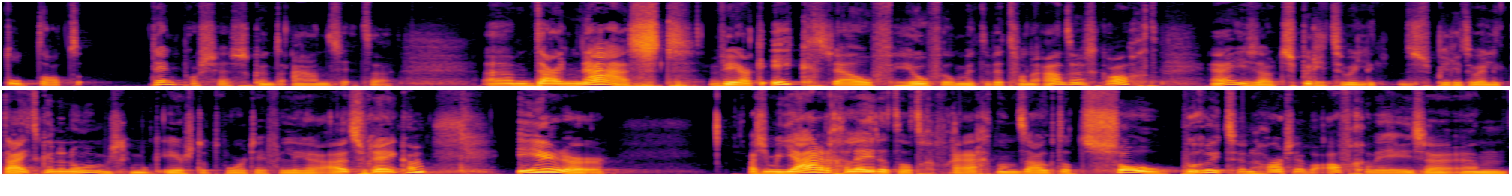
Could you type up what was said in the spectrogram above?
tot dat denkproces kunt aanzetten. Um, daarnaast werk ik zelf heel veel met de wet van de aantrekkingskracht. je zou het spiritualiteit kunnen noemen. Misschien moet ik eerst dat woord even leren uitspreken. Eerder, als je me jaren geleden dat had gevraagd, dan zou ik dat zo bruut en hard hebben afgewezen. En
